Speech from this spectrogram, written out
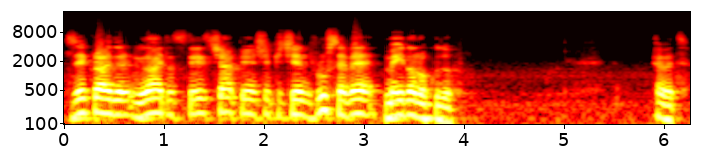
Zack Ryder United States Championship için Rusev'e meydan okudu. Evet.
